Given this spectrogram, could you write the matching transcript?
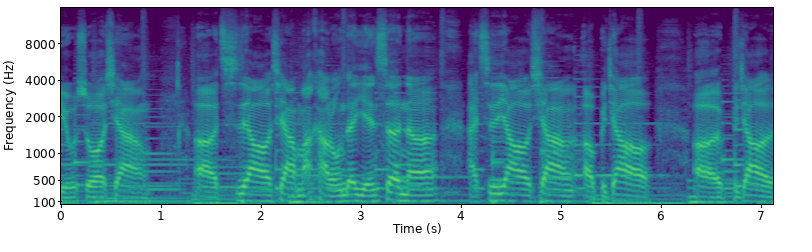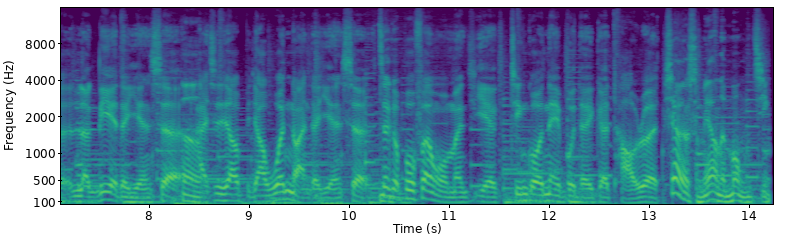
比如说像，呃，是要像马卡龙的颜色呢，还是要像呃比较。呃，比较冷冽的颜色，还是要比较温暖的颜色？这个部分我们也经过内部的一个讨论。像有什么样的梦境？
